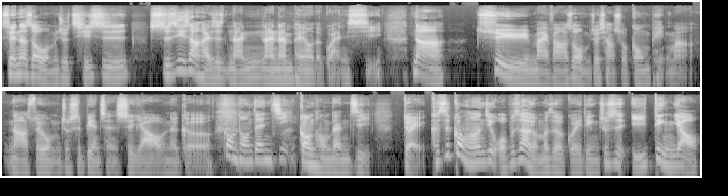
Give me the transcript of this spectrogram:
所以那时候我们就其实实际上还是男男男朋友的关系。那去买房的时候，我们就想说公平嘛，那所以我们就是变成是要那个共同登记，共同登记，对。可是共同登记，我不知道有没有这个规定，就是一定要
